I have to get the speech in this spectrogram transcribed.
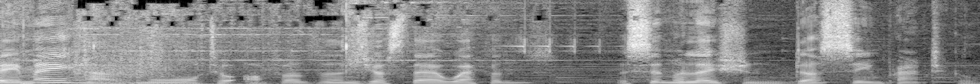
They may have more to offer than just their weapons. Assimilation does seem practical.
